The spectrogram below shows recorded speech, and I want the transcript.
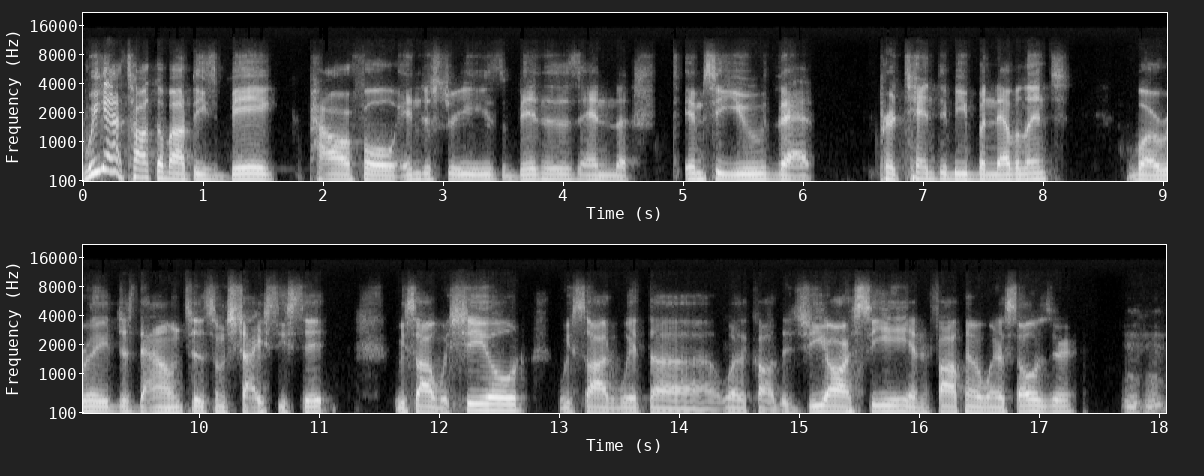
we got to talk about these big, powerful industries, businesses, and the MCU that pretend to be benevolent, but really just down to some shisty shit. We saw it with Shield. We saw it with uh, what it called the GRC and Falcon and Winter Soldier Mhm.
